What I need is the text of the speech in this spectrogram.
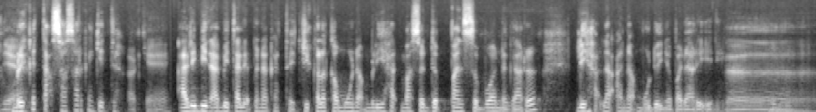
Yeah. Mereka tak sasarkan kita. Okey. Ali bin Abi Talib pernah kata, jikalau kamu nak melihat masa depan sebuah negara, lihatlah anak mudanya pada hari ini. Ah.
